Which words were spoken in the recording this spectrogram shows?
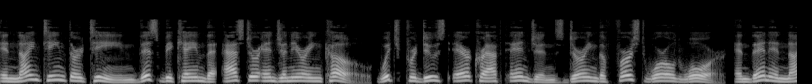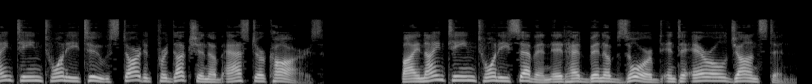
In 1913 this became the Aster Engineering Co. which produced aircraft engines during the First World War, and then in 1922 started production of Aster cars. By 1927 it had been absorbed into Arrol Johnston.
